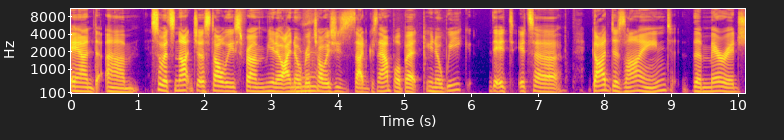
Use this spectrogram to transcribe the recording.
and um, so it's not just always from you know I know. Rich always uses that example, but you know we it it's a God designed the marriage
